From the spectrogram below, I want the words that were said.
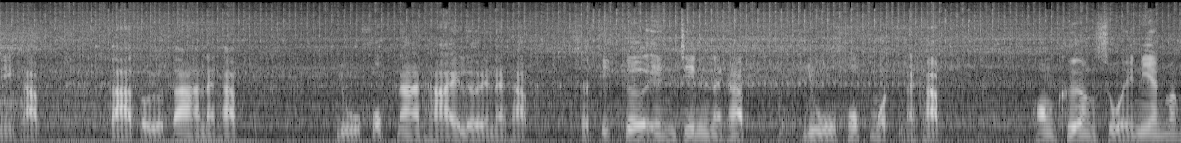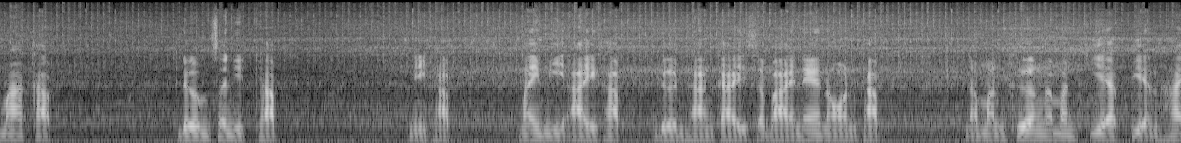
นี่ครับ ตาโตโยต้านะครับ อยู่ครบหน้าท้ายเลยนะครับ สติกเกอร์เอนจินนะครับ อยู่ครบหมดนะครับ ห้องเครื่องสวยเนียนมากๆครับ เดิมสนิทครับ นี่ครับ ไม่มีไอครับ เดินทางไกลสบายแน่นอนครับ น้ำมันเครื่องน้ำมันเกียร์เปลี่ยนให้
